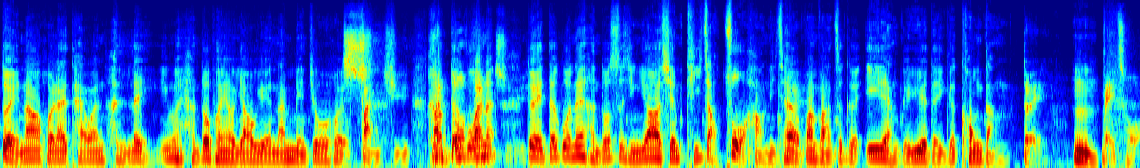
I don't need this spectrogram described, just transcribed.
对，那回来台湾很累，因为很多朋友邀约，难免就会有饭局。那德国呢。对，德国呢很多事情又要先提早做好，你才有办法这个一两个月的一个空档。对，嗯，没错。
